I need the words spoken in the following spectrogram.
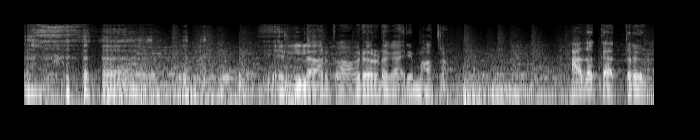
എല്ലാവർക്കും അവരവരുടെ കാര്യം മാത്രം. അതൊക്കെ അത്രേ ഉള്ളൂ.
